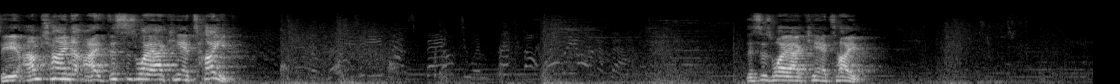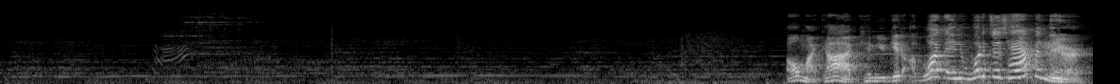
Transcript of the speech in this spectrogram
See, I'm trying to. I. This is why I can't type. This is why I can't type. Oh my god, can you get what what just happened there?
